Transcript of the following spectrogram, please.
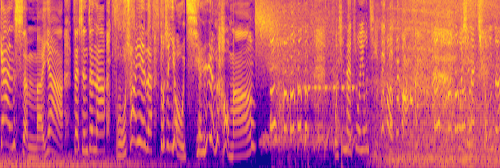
干什么呀？在深圳呢，不创业的都是有钱人，好吗？我现在坐拥几套房，我现在穷的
